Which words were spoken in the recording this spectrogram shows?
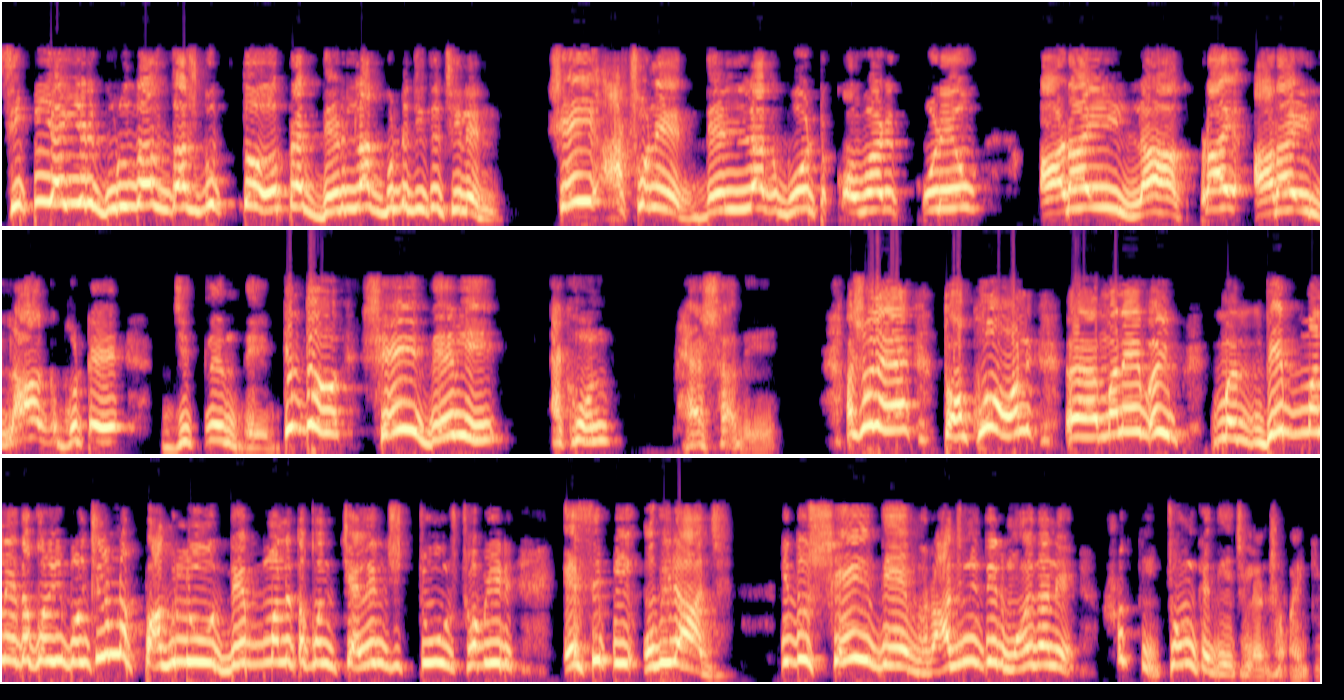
সিপিআই এর গুরুদাস দাশগুপ্ত প্রায় দেড় লাখ ভোটে জিতেছিলেন। সেই আসনে দেড় লাখ ভোট কভার করেও আড়াই লাখ, প্রায় আড়াই লাখ ভোটে জিতলেন দেব। কিন্তু সেই দেবই এখন ফ্যাসাদে। আসলে তখন মানে ওই দেব মানে তখন আমি বলছিলাম না, পাগলু, দেব মানে তখন চ্যালেঞ্জ টু ছবির এসিপি অভিরাজ। কিন্তু সেই দেব রাজনীতির ময়দানে সত্যি চমকে দিয়েছিলেন সবাইকে।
